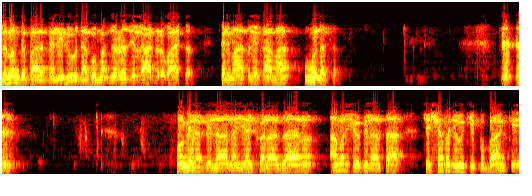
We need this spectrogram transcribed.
زمون د پاره دلیل د ابو محذر رضی الله عنه روایت کلمات الاقامه ولس امر بلال ان يشفل اذان امر شو بلال ته چې شف دی وکي په بانک کې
